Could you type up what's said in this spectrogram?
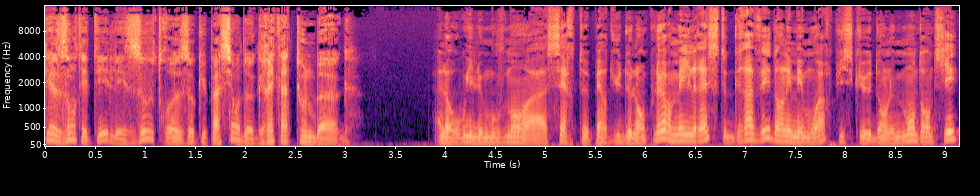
Quelles ont été les autres occupations de Greta Thunberg? Alors oui, le mouvement a certes perdu de l'ampleur, mais il reste gravé dans les mémoires puisque dans le monde entier,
